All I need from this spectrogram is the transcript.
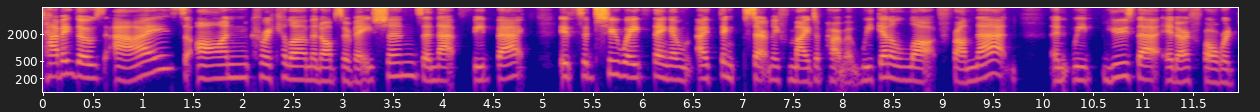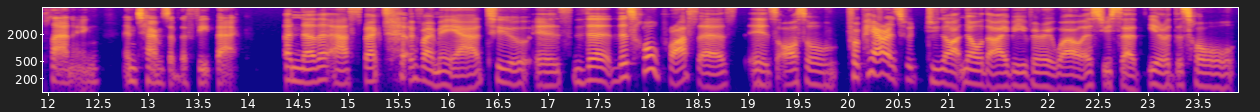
having those eyes on curriculum and observations and that feedback, it's a two way thing. And I think certainly from my department, we get a lot from that. And we use that in our forward planning in terms of the feedback. Another aspect, if I may add too, is the this whole process is also for parents who do not know the IB very well, as you said, you know, this whole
